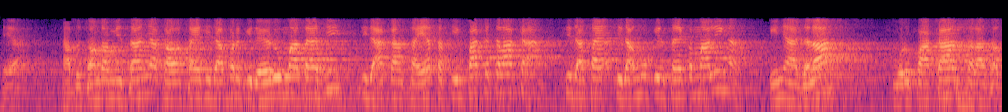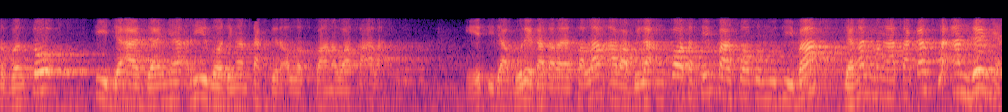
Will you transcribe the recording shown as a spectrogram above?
Ya. Satu contoh misalnya kalau saya tidak pergi dari rumah tadi tidak akan saya tertimpa kecelakaan, tidak saya tidak mungkin saya kemalingan. Ini adalah merupakan salah satu bentuk tidak adanya ridho dengan takdir Allah Subhanahu wa taala. Ini tidak boleh kata Rasulullah apabila engkau tertimpa suatu musibah jangan mengatakan seandainya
